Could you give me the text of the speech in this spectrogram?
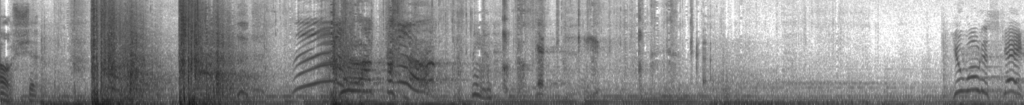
Oh shit. Man, You won't escape!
